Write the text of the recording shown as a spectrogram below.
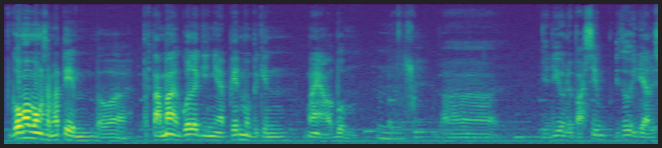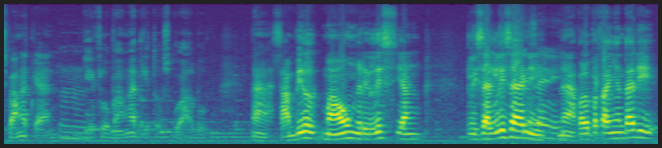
gue ngomong sama tim bahwa pertama gue lagi nyiapin mau bikin my album Hmm. Uh, jadi udah pasti itu idealis banget kan, Hmm. J-Flow banget gitu sebuah album. Nah sambil mau ngerilis yang gelisah-gelisah nih. Nih. Nah kalau pertanyaan tadi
